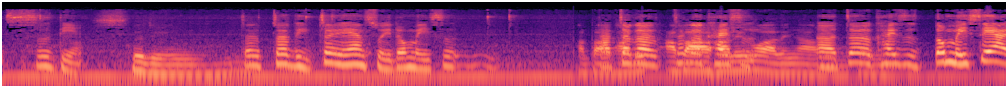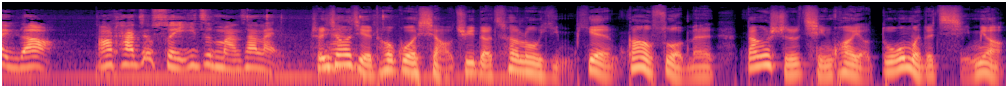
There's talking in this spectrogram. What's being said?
四点，四点，这这里这样水都没事。啊这个这个开始，呃，这个开始都没下雨了，然后它就水一直满上来。陈小姐透过小区的侧录影片告诉我们，当时情况有多么的奇妙。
